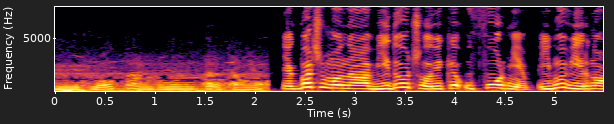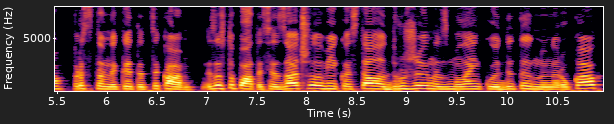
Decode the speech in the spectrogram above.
Неплохо, плохо? Як бачимо на відео, чоловіки у формі, ймовірно, представники ТЦК. Заступатися за чоловіка стала дружина з маленькою дитиною на руках,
